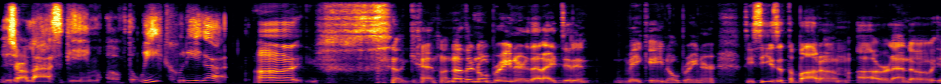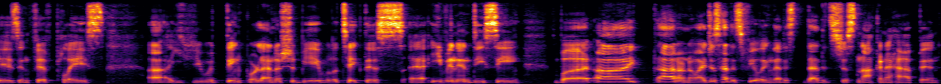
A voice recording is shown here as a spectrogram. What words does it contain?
is our last game of the week. Who do you got? Uh, again, another no-brainer that I didn't make a no-brainer. DC is at the bottom. Uh, Orlando is in fifth place. Uh, you would think Orlando should be able to take this, uh, even in DC. But I I don't know. I just had this feeling that it's that it's just not gonna happen.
